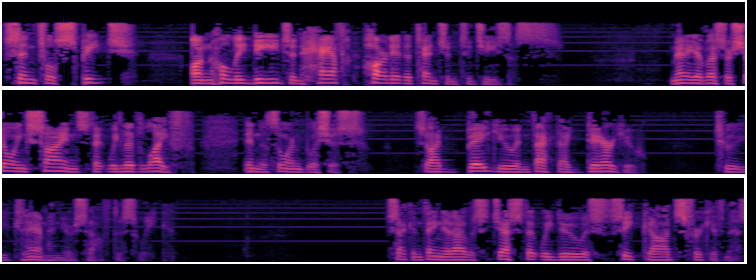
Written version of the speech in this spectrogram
sinful speech, unholy deeds, and half hearted attention to Jesus. Many of us are showing signs that we live life in the thorn bushes. So I beg you, in fact, I dare you to examine yourself this week. Second thing that I would suggest that we do is seek God's forgiveness.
